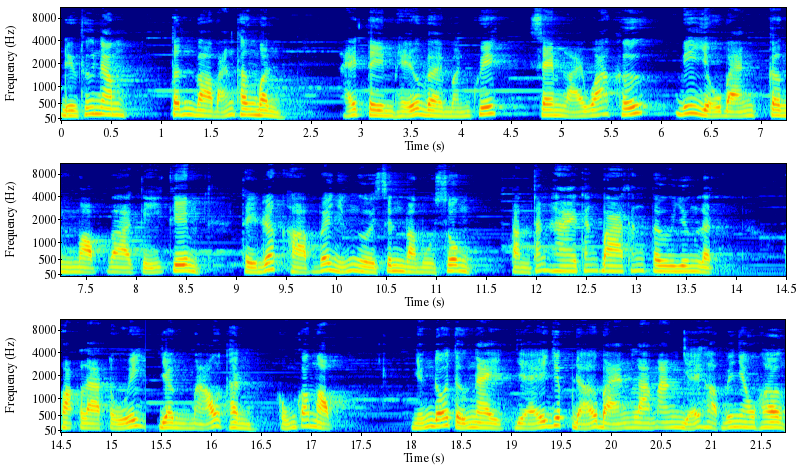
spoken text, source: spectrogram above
Điều thứ năm, tin vào bản thân mình. Hãy tìm hiểu về mệnh khuyết, xem lại quá khứ. Ví dụ bạn cần mộc và kỵ kim thì rất hợp với những người sinh vào mùa xuân tầm tháng 2 tháng 3 tháng 4 dương lịch, hoặc là tuổi dần mão thìn cũng có mộc những đối tượng này dễ giúp đỡ bạn làm ăn dễ hợp với nhau hơn.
